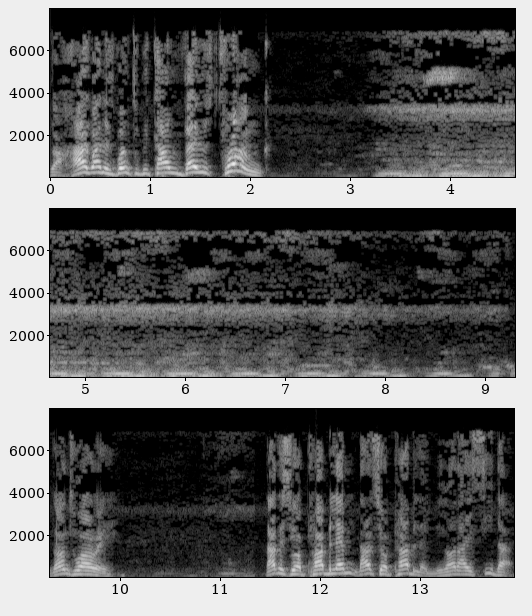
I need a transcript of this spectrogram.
Your husband is going to become very strong. Don't worry. That is your problem. That's your problem because I see that.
